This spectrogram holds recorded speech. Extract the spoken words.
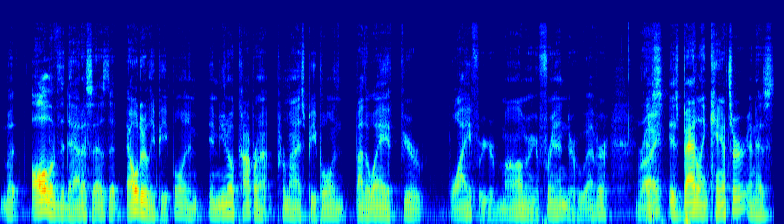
But all of the data says that elderly people and immunocompromised people, and by the way, if your wife or your mom or your friend or whoever Right. is, is battling cancer and has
